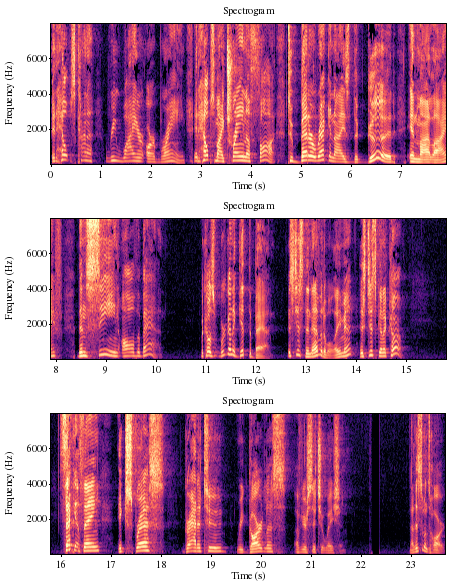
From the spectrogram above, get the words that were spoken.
It helps kind of rewire our brain. It helps my train of thought to better recognize the good in my life than seeing all the bad. Because we're going to get the bad. It's just inevitable, amen? It's just going to come. Second thing, express gratitude regardless of your situation. Now, this one's hard.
